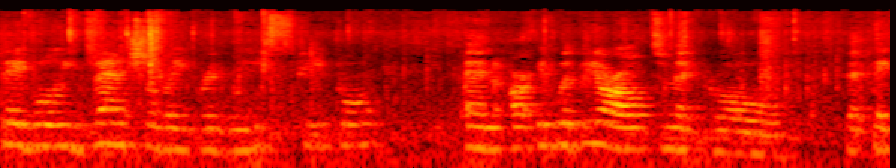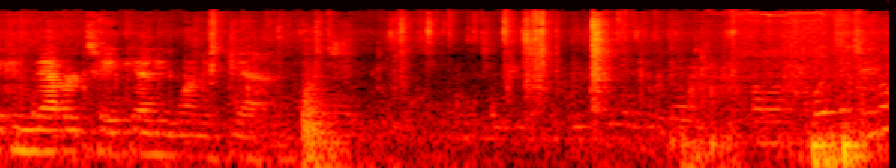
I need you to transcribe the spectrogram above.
they will eventually release people, and our, it would be our ultimate goal that they can never take anyone again. 어, 먼저 질문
